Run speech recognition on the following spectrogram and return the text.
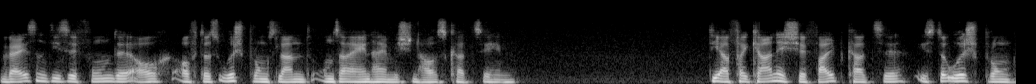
weisen diese Funde auch auf das Ursprungsland unserer einheimischen Hauskatze hin. Die afrikanische Falbkatze ist der Ursprung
